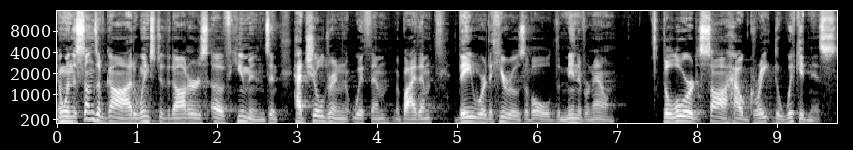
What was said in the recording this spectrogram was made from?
And when the sons of God went to the daughters of humans and had children with them, or by them, they were the heroes of old, the men of renown. The Lord saw how great the wickedness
